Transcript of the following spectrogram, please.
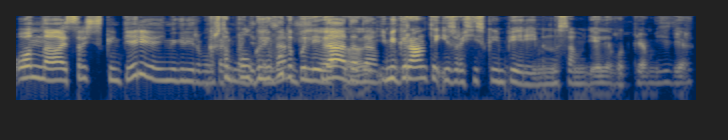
Он а, с Российской империи эмигрировал. Потому что пол. Голливуда были э, иммигранты из Российской империи именно на самом деле, вот прям везде.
